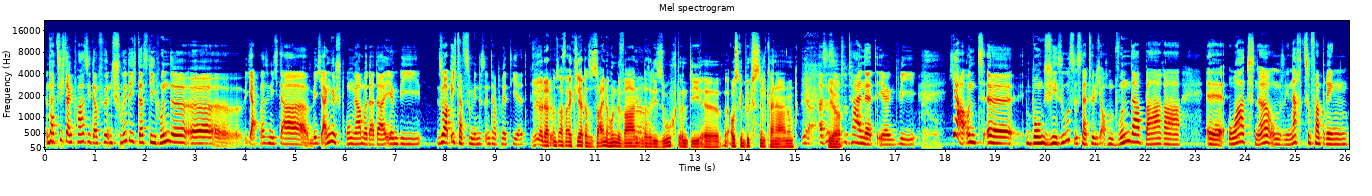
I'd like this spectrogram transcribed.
Und hat sich dann quasi dafür entschuldigt, dass die Hunde, äh, ja, weiß ich nicht, da mich angesprungen haben oder da irgendwie so habe ich das zumindest interpretiert. Ja, der hat uns einfach erklärt, dass es seine Hunde waren ja. und dass er die sucht und die äh, ausgebüxt sind, keine Ahnung. Ja, also ja. so total nett irgendwie. Ja, und äh, Bon Jesus ist natürlich auch ein wunderbarer äh, Ort, ne, um die Nacht zu verbringen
